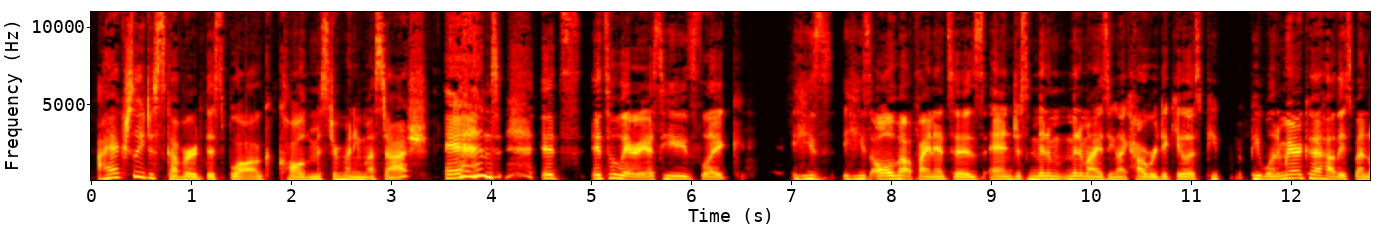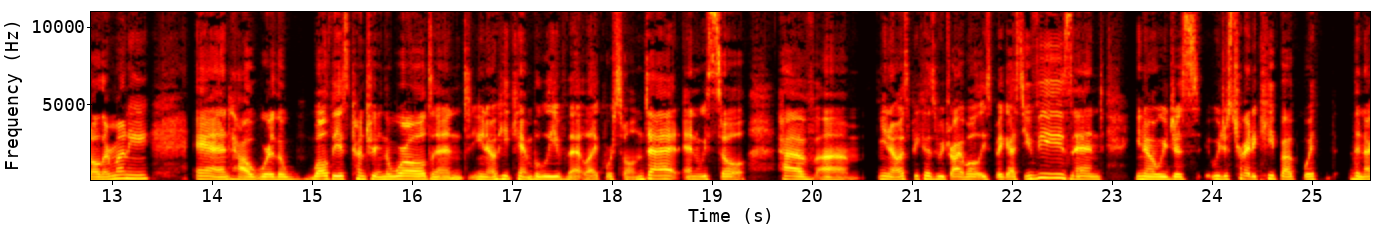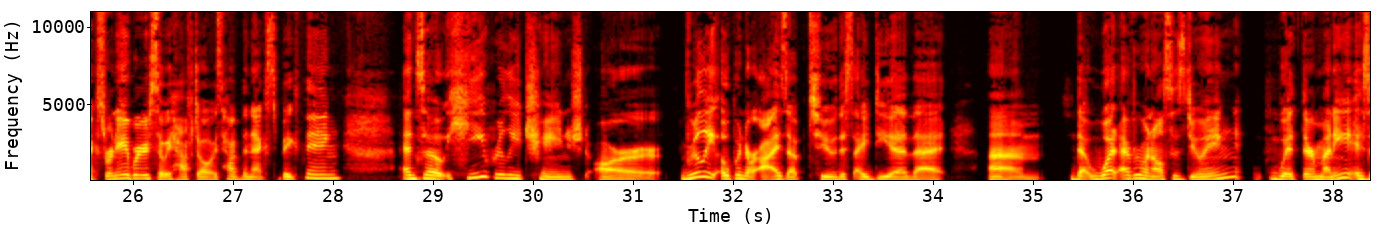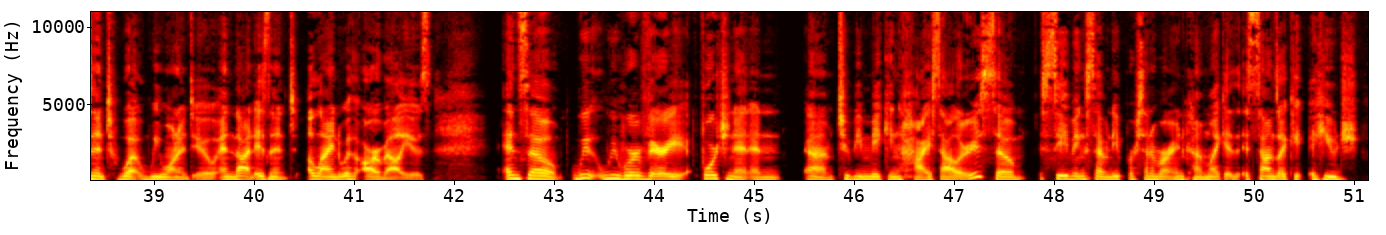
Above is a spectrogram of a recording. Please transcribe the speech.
I actually discovered this blog called Mr. Money Mustache and it's it's hilarious. He's like he's he's all about finances and just minim- minimizing like how ridiculous pe- people in America how they spend all their money and how we're the wealthiest country in the world. And you know he can't believe that like we're still in debt and we still have um you know it's because we drive all these big SUVs and you know we just we just try to keep up with the next door neighbors. So we have to always have the next big thing. And so he really changed our really opened our eyes up to this idea that um that what everyone else is doing with their money isn't what we want to do and that isn't aligned with our values. And so we we were very fortunate and um, to be making high salaries. So saving 70% of our income, like it, it sounds like a, a huge,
